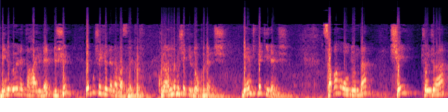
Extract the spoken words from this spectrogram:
beni öyle tahayyül et düşün ve bu şekilde namazını kıl. Kur'an'ını bu şekilde oku demiş. Genç peki demiş. Sabah olduğunda şey çocuğa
